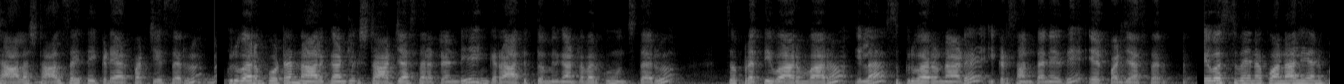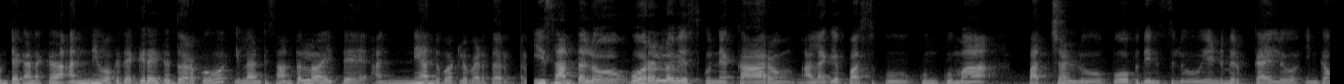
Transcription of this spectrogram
చాలా స్టాల్స్ అయితే ఇక్కడ ఏర్పాటు చేశారు. శుక్రవారం పూట నాలుగు గంటలకు స్టార్ట్ చేస్తారటండి. ఇంకా రాత్రి తొమ్మిది గంటల వరకు ఉంచుతారు. సో ప్రతి వారం వారం ఇలా శుక్రవారం నాడే ఇక్కడ సంత అనేది ఏర్పాటు చేస్తారు. ఏ వస్తువైనా కొనాలి అనుకుంటే కనుక అన్నీ ఒక దగ్గర అయితే దొరకవు. ఇలాంటి సంతల్లో అయితే అన్నీ అందుబాటులో పెడతారు. ఈ సంతలో కూరల్లో వేసుకునే కారం అలాగే పసుపు కుంకుమ పచ్చళ్ళు పోపు దినుసులు ఎండుమిరపకాయలు ఇంకా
